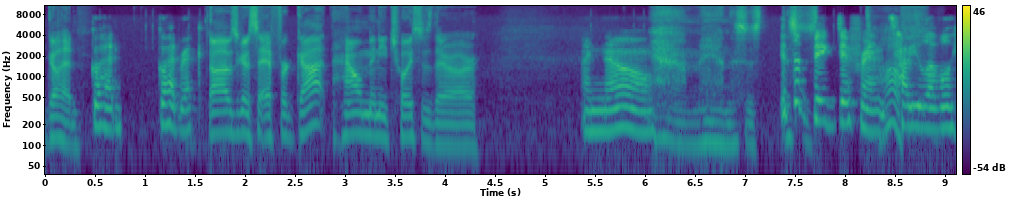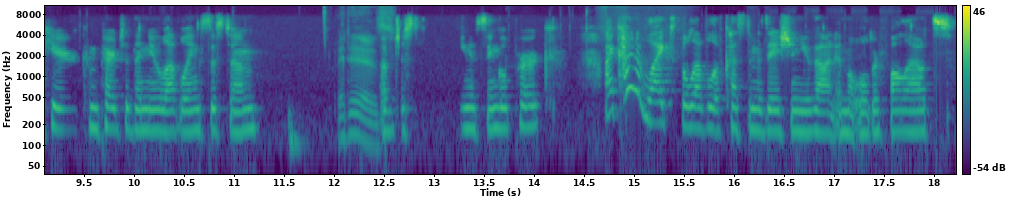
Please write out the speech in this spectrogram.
Go ahead. Go ahead. Go ahead, Rick. Oh, I was gonna say I forgot how many choices there are. I know. Oh man, this is. It's this a is- big difference tough. how you level here compared to the new leveling system It is. of just being a single perk. I kind of liked the level of customization you got in the older Fallouts.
